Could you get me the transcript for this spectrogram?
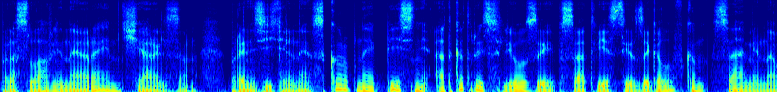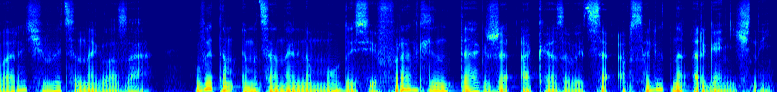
прославленная Раем Чарльзом, пронзительная, скорбная песня, от которой слезы в соответствии с заголовком сами наворачиваются на глаза. В этом эмоциональном модусе Франклин также оказывается абсолютно органичной.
